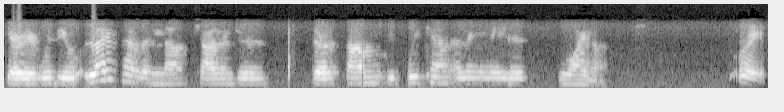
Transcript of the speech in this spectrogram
carry it with you. Life has enough challenges. There are some, if we can eliminate it, why not? Right.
